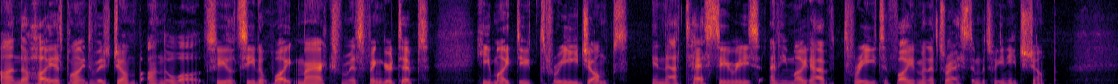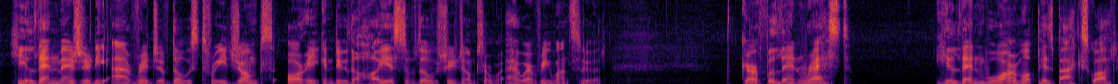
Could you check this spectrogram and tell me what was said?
on the highest point of his jump on the wall. So you'll see the white marks from his fingertips he might do three jumps in that test series and he might have three to five minutes rest in between each jump. He'll then measure the average of those three jumps, or he can do the highest of those three jumps, or however he wants to do it. Gurf will then rest. He'll then warm up his back squat.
